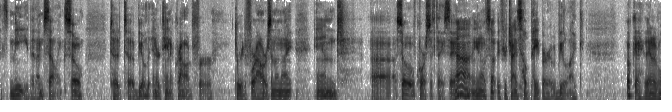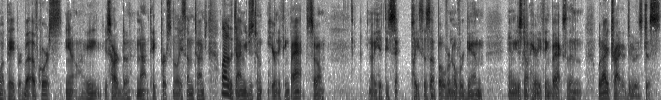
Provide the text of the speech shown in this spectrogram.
it's me that I'm selling. So to to be able to entertain a crowd for three to four hours in a night, and uh, so of course, if they say, ah, you know, so, if you're trying to sell paper, it would be like okay, they don't want paper. But of course, you know, it's hard to not take personally sometimes. A lot of the time, you just don't hear anything back. So, you know, you hit these places up over and over again, and you just don't hear anything back. So then, what I try to do is just,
